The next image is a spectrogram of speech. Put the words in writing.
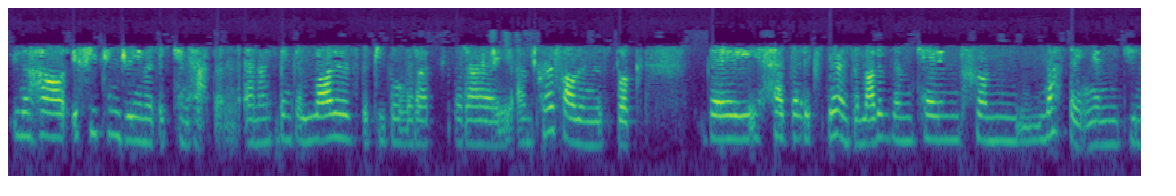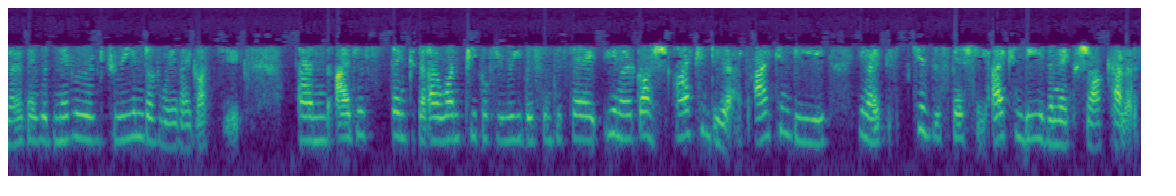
you know, how if you can dream it, it can happen. And I think a lot of the people that I that I um, profiled in this book, they had that experience. A lot of them came from nothing, and you know, they would never have dreamed of where they got to. And I just think that I want people to read this and to say, you know, gosh, I can do that. I can be, you know, kids especially, I can be the next Jacques Kallis.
